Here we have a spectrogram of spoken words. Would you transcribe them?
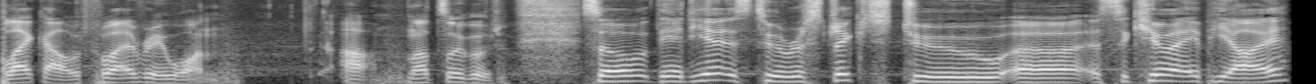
blackout for everyone. Ah, not so good. So the idea is to restrict to uh, a secure API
